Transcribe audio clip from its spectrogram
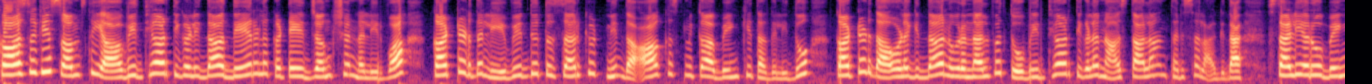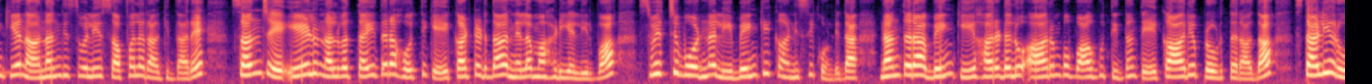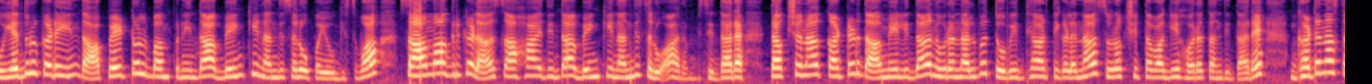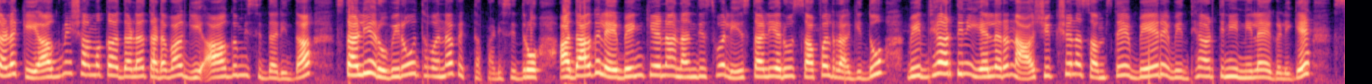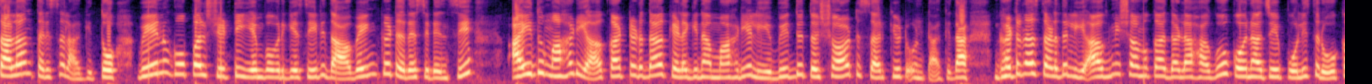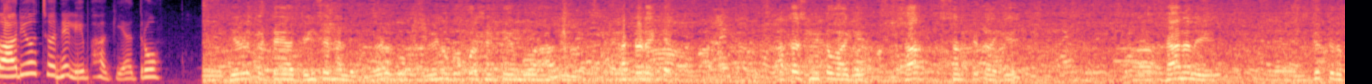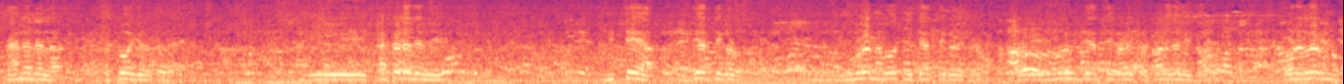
ಖಾಸಗಿ ಸಂಸ್ಥೆಯ ವಿದ್ಯಾರ್ಥಿಗಳಿದ್ದ ದೇರಳಕಟ್ಟೆ ಜಂಕ್ಷನ್ನಲ್ಲಿರುವ ಕಟ್ಟಡದಲ್ಲಿ ವಿದ್ಯುತ್ ಸರ್ಕ್ಯೂಟ್ನಿಂದ ಆಕಸ್ಮಿಕ ಬೆಂಕಿ ತಗಲಿದ್ದು, ಕಟ್ಟಡದ ಒಳಗಿದ್ದ ನೂರ ನಲವತ್ತು ವಿದ್ಯಾರ್ಥಿಗಳನ್ನು ಸ್ಥಳಾಂತರಿಸಲಾಗಿದೆ. ಸ್ಥಳೀಯರು ಬೆಂಕಿಯನ್ನು ನಂದಿಸುವಲ್ಲಿ ಸಫಲರಾಗಿದ್ದಾರೆ. ಸಂಜೆ ಏಳು ನಲವತ್ತೈದರ ಹೊತ್ತಿಗೆ ಕಟ್ಟಡದ ನೆಲಮಹಡಿಯಲ್ಲಿರುವ ಸ್ವಿಚ್ ಬೋರ್ಡ್ನಲ್ಲಿ ಬೆಂಕಿ ಕಾಣಿಸಿಕೊಂಡಿದೆ. ನಂತರ ಬೆಂಕಿ ಹರಡಲು ಆರಂಭವಾಗುತ್ತಿದ್ದಂತೆ ಕಾರ್ಯಪ್ರವೃತ್ತರಾದ ಸ್ಥಳೀಯರು ಎದುರುಗಡೆಯಿಂದ ಪೆಟ್ರೋಲ್ ಬಂಪ್ನಿಂದ ಬೆಂಕಿ ನಂದಿಸಲು ಉಪಯೋಗಿಸುವ ಸಾಮಗ್ರಿಗಳ ಸಹಾಯದಿಂದ ಬೆಂಕಿ ನಂದಿಸಲು ಆರಂಭಿಸಿದ್ದಾರೆ. ತಕ್ಷಣ ಕಟ್ಟಡದ ಮೇಲಿದ್ದ ನೂರ ನಲವತ್ತು ವಿದ್ಯಾರ್ಥಿಗಳನ್ನು ಸುರಕ್ಷಿತವಾಗಿ ಹೊರತಂದಿದ್ದಾರೆ. ಘಟನಾ ಸ್ಥಳಕ್ಕೆ ಅಗ್ನಿಶಾಮಕ ದಳ ತಡವಾಗಿ ಆಗಮಿಸಿದ್ದರಿಂದ ಸ್ಥಳೀಯರು ವಿರೋಧವನ್ನು ವ್ಯಕ್ತಪಡಿಸಿದ್ರು. ಅದಾಗಲೇ ಬೆಂಕಿಯನ್ನು ನಂದಿಸುವಲ್ಲಿ ಸ್ಥಳೀಯರು ಸಫಲರಾಗಿದ್ದು, ವಿದ್ಯಾರ್ಥಿನಿ ಎಲ್ಲರನ್ನ ಶಿಕ್ಷಣ ಸಂಸ್ಥೆ ಬೇರೆ ವಿದ್ಯಾರ್ಥಿನಿ ನಿಲಯಗಳಿಗೆ ಸ್ಥಳಾಂತರಿಸಲಾಗಿತ್ತು. ವೇಣುಗೋಪಾಲ್ ಶೆಟ್ಟಿ ಎಂಬುವರಿಗೆ ಸೇರಿದ ವೆಂಕಟ್ ರೆಸಿಡೆನ್ಸಿ ಐದು ಮಹಡಿಯ ಕಟ್ಟಡದ ಕೆಳಗಿನ ಮಹಡಿಯಲ್ಲಿ ವಿದ್ಯುತ್ ಶಾರ್ಟ್ ಸರ್ಕ್ಯೂಟ್ ಉಂಟಾಗಿದೆ. ಘಟನಾ ಸ್ಥಳದಲ್ಲಿ ಅಗ್ನಿಶಾಮಕ ದಳ ಹಾಗೂ ಕೋನಾಜೆ ಪೊಲೀಸರು ಕಾರ್ಯಾಚರಣೆಯಲ್ಲಿ ಭಾಗಿಯಾದರು. ಏಳುಕಟ್ಟೆಯ ಜಂಕ್ಷನ್ನಲ್ಲಿ ವೇಣುಗೋ, ವೇಣುಗೋಪಾಲ್ ಶೆಟ್ಟಿ ಎಂಬುವರ ಕಟ್ಟಡಕ್ಕೆ ಆಕಸ್ಮಿಕವಾಗಿ ಶಾರ್ಟ್ ಸರ್ಕ್ಯೂಟ್ ಆಗಿ ಪ್ಯಾನಲ್ ವಿದ್ಯುತ್ ಪ್ಯಾನಲ್ ಫ್ಯಾನಲ್ಲೆಲ್ಲ ಸುಟ್ಟುವಾಗಿರುತ್ತದೆ ಈ ಕಟ್ಟಡದಲ್ಲಿ ನಿತ್ಯ ವಿದ್ಯಾರ್ಥಿಗಳು ನೂರ ನಲವತ್ತು ವಿದ್ಯಾರ್ಥಿಗಳಿದ್ದರು ನೂರು ವಿದ್ಯಾರ್ಥಿಗಳು ಕಟ್ಟಡದಲ್ಲಿದ್ದರು ಅವರೆಲ್ಲರನ್ನು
